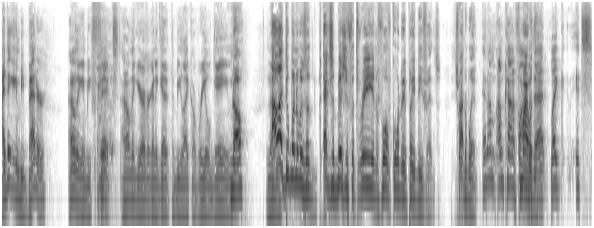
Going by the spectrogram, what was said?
I think it can be better. I don't think it can be fixed. I don't think you're ever going to get it to be like a real game. No. no. I liked it when it was an exhibition for three in the fourth quarter. They played defense. They tried to win, and I'm I'm kind of fine with, with that. that. Like it's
